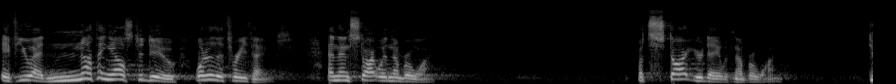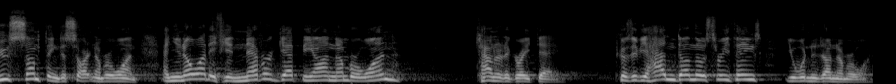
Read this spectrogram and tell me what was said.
if you had nothing else to do? What are the three things? And then start with number one. But start your day with number one. Do something to start number one. And you know what? If you never get beyond number one, count it a great day. Because if you hadn't done those three things, you wouldn't have done number one.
